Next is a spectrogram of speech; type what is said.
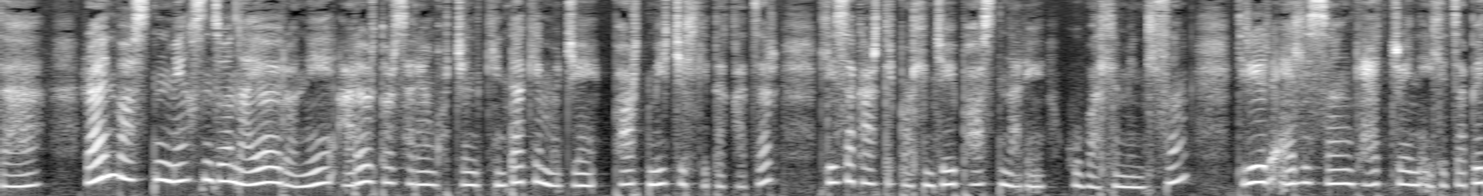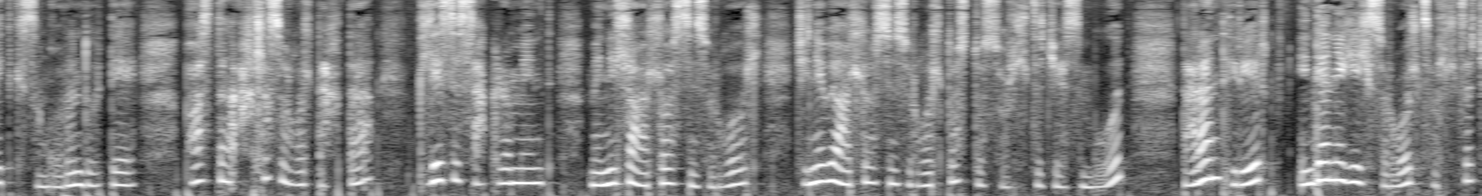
За, Ryan Boston 1982 оны 12 дугаар сарын 30-нд Kentucky мужийн Port Mitchell гэдэг газар Lisa Carter болон Jay Poston нарын хүү болон мэндэлсэн. Тэрээр Allison, Catherine, Elizabeth гэсэн гурван дүүтэй Poston ахлах сургуульд байхдаа Blessed Sacrament, Manila олон улсын сургууль, Женевийн олон улсын сургууль тус тус суралцаж байсан бөгөөд дараа нь тэрээр Индианыгийн их сургуульд суралцаж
